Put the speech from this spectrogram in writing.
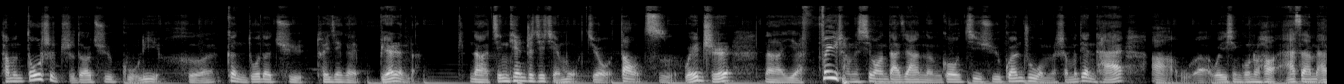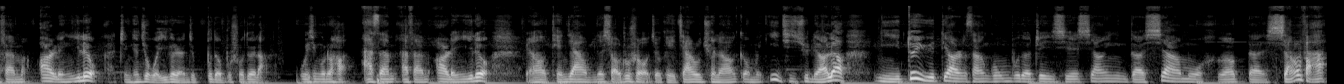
他们都是值得去鼓励和更多的去推荐给别人的。那今天这期节目就到此为止。那也非常希望大家能够继续关注我们什么电台啊，我微信公众号 S M F M 二零一六。今天就我一个人，就不得不说对了。微信公众号 S M F M 二零一六，然后添加我们的小助手就可以加入群聊，跟我们一起去聊聊你对于第二十三公布的这些相应的项目和的想法。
